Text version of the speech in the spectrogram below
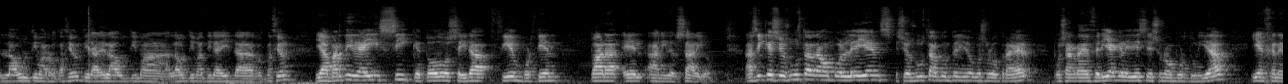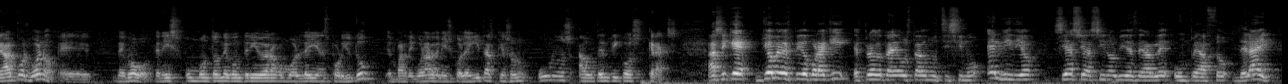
la última rotación, tiraré la última, la última tiradita de la rotación. Y a partir de ahí sí que todo se irá 100% para el aniversario. Así que si os gusta Dragon Ball Legends, si os gusta el contenido que suelo traer, pues agradecería que le dieseis una oportunidad. Y en general, pues bueno, eh, de nuevo, tenéis un montón de contenido de Dragon Ball Legends por YouTube, en particular de mis coleguitas, que son unos auténticos cracks. Así que yo me despido por aquí, espero que te haya gustado muchísimo el vídeo. Si ha sido así, no olvides de darle un pedazo de like.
